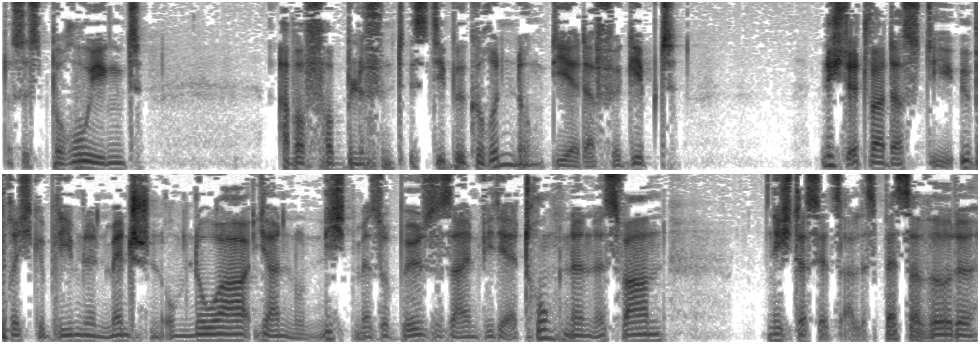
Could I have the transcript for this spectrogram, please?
Das ist beruhigend, aber verblüffend ist die Begründung, die er dafür gibt. Nicht etwa, dass die übrig gebliebenen Menschen um Noah ja nun nicht mehr so böse seien, wie die Ertrunkenen es waren, nicht, dass jetzt alles besser würde,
